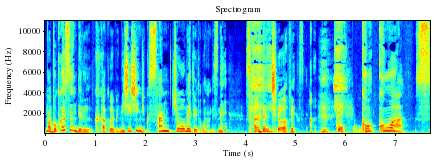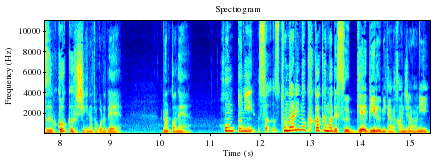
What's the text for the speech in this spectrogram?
まあ僕が住んでる区画を言えば西新宿3丁目というところなんですね。3丁目です。で、ここはすごく不思議なところで、なんかね、本当にさ、隣の区画まですっげえビルみたいな感じなのに、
